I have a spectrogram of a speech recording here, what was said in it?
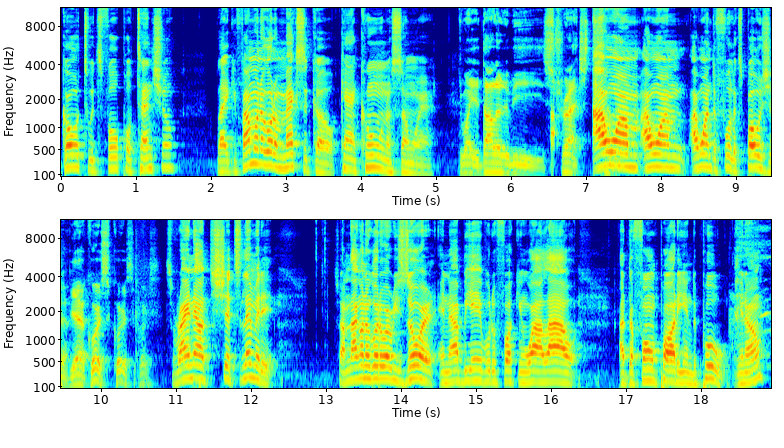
go to its full potential. Like if I'm gonna go to Mexico, Cancun, or somewhere, You want your dollar to be stretched. I want, I want, I want the full exposure. Yeah, of course, of course, of course. So right now, shit's limited. So I'm not gonna go to a resort and not be able to fucking wild out at the phone party in the pool. You know?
